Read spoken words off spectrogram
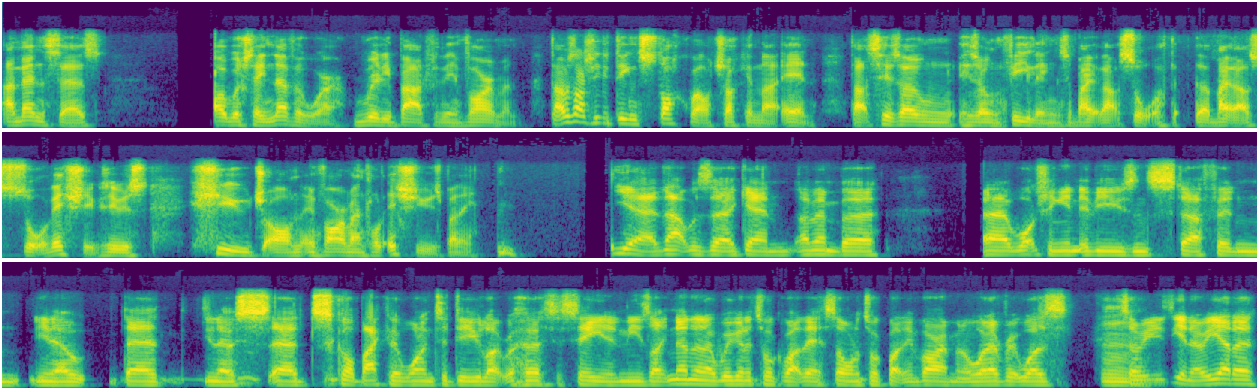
And then says, I wish they never were. Really bad for the environment. That was actually Dean Stockwell chucking that in. That's his own his own feelings about that sort of about that sort of issue because he was huge on environmental issues, Benny. yeah, that was uh, again. I remember uh, watching interviews and stuff, and you know, there, you know, uh, Scott Bakula wanted to do like rehearse a scene, and he's like, no, no, no, we're going to talk about this. I want to talk about the environment or whatever it was. Mm. So he's, you know, he had a.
